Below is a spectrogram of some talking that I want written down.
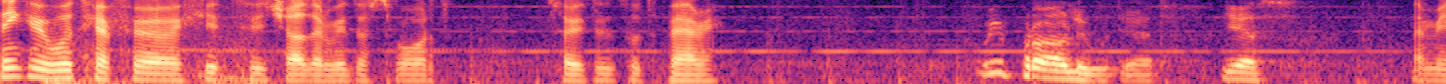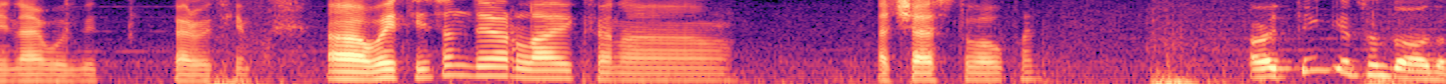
Think we would have uh, hit each other with a sword, so it would parry. We probably would yet. Yes. I mean, I would be pair with him. Uh, wait, isn't there like an, uh, a chest to open? I think it's on the other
